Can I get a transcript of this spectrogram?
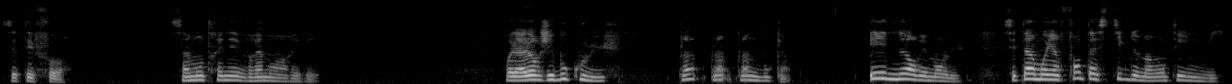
C'était fort. Ça m'entraînait vraiment à rêver. Voilà, alors j'ai beaucoup lu plein, plein, plein de bouquins. Énormément lu. C'était un moyen fantastique de m'inventer une vie.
